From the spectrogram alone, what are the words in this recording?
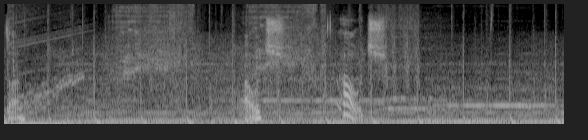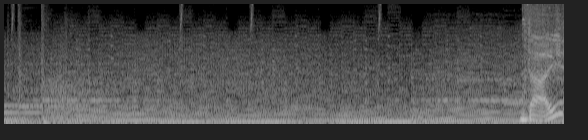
Done. Ouch. Ouch. Die.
